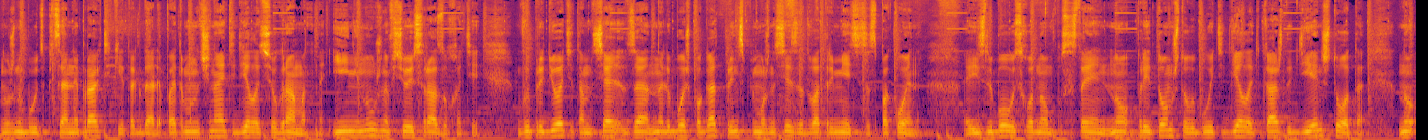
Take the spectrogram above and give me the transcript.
нужно будет специальной практики и так далее. Поэтому начинайте делать все грамотно. И не нужно все и сразу хотеть. Вы придете там ся, за, на любой шпагат, в принципе, можно сесть за 2-3 месяца спокойно. Из любого исходного состояния. Но при том, что вы будете делать каждый день что-то, но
